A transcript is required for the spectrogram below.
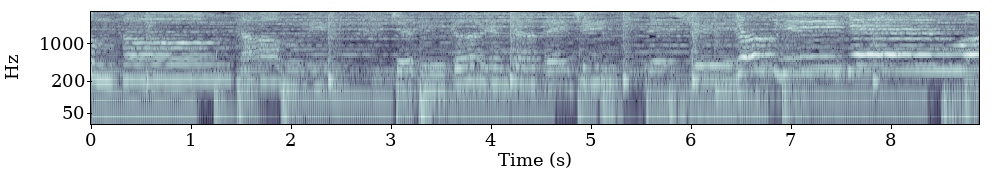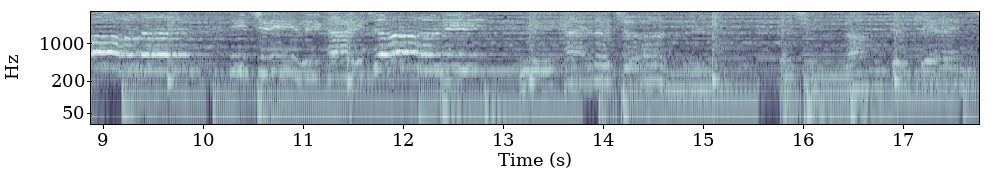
匆匆逃离。这一个人的北京，也许有一天我们一起离开这里，离开了这里，在晴朗的天气。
